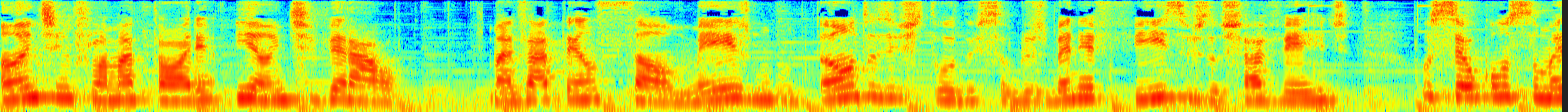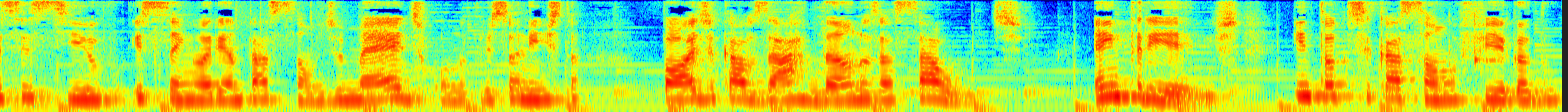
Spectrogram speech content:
anti-inflamatória e antiviral. Mas atenção, mesmo com tantos estudos sobre os benefícios do chá verde, o seu consumo excessivo e sem orientação de médico ou nutricionista pode causar danos à saúde. Entre eles, intoxicação no fígado,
